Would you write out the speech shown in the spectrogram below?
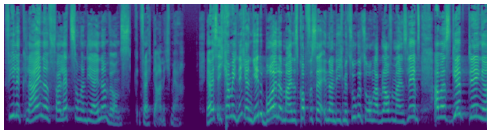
viele kleine Verletzungen, die erinnern wir uns vielleicht gar nicht mehr. Ja, weißt du, ich kann mich nicht an jede Beule meines Kopfes erinnern, die ich mir zugezogen habe im Laufe meines Lebens, aber es gibt Dinge,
